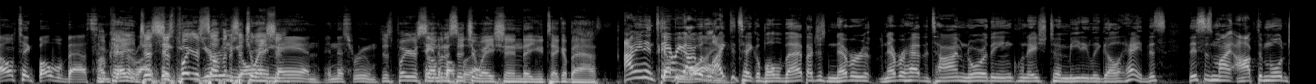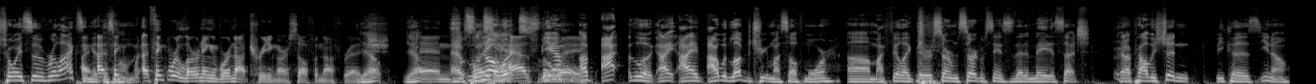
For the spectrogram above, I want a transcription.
I don't take bubble baths. In Okay, general. Just- just put yourself in a the only situation- man in this room. Just put yourself in a bubble bath. situation that you take a bath. I mean, in gotta theory, I would like to take a bubble bath. I just never, never have the time nor the inclination to immediately go, "Hey, this, this is my optimal choice of relaxing at I think moment." I think we're learning we're not treating ourselves enough, Reg. Yep, yep, And absolutely. Melissa No, has the yeah, way. I, I, look, I, I, I would love to treat myself more. Um, I feel like there are certain circumstances that have made it such that I probably shouldn't because you know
